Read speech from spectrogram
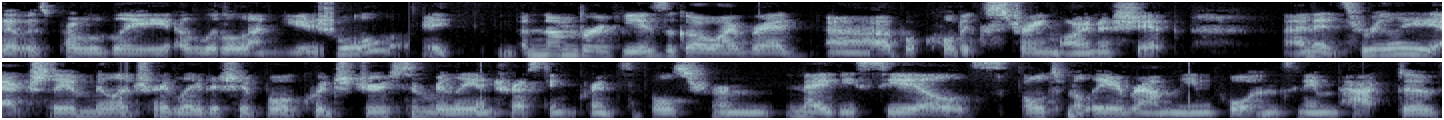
that was probably a little unusual. It, a number of years ago, I read uh, a book called Extreme Ownership and it's really actually a military leadership book, which drew some really interesting principles from Navy SEALs, ultimately around the importance and impact of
